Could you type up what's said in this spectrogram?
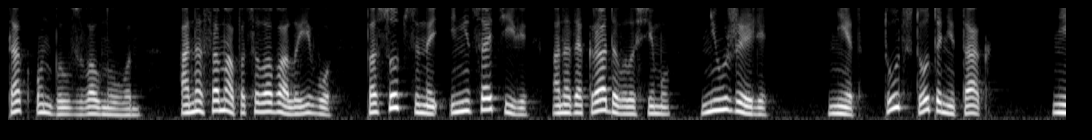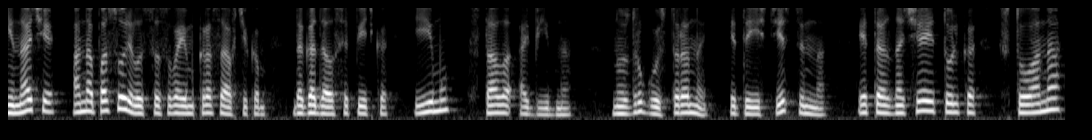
Так он был взволнован. Она сама поцеловала его, по собственной инициативе она так радовалась ему. Неужели? Нет, тут что-то не так. Не иначе она поссорилась со своим красавчиком, догадался Петька, и ему стало обидно. Но с другой стороны, это естественно. Это означает только, что она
